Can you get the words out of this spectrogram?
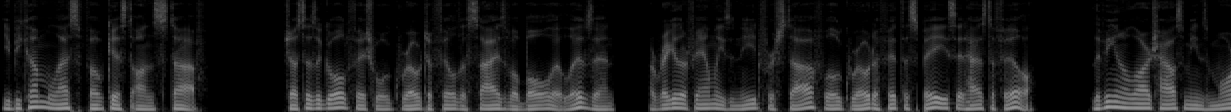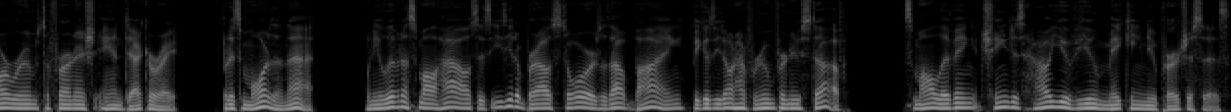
you become less focused on stuff. Just as a goldfish will grow to fill the size of a bowl it lives in, a regular family's need for stuff will grow to fit the space it has to fill. Living in a large house means more rooms to furnish and decorate, but it's more than that. When you live in a small house, it's easy to browse stores without buying because you don't have room for new stuff. Small living changes how you view making new purchases.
